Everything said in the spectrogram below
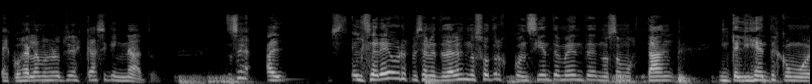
Escoger la mejor opción es casi que innato. Entonces, al, el cerebro especialmente, tal vez nosotros conscientemente no somos tan inteligentes como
